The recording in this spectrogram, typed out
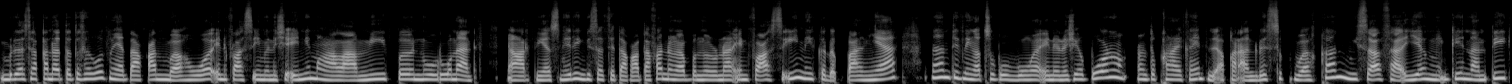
berdasarkan data tersebut menyatakan bahwa inflasi Indonesia ini mengalami penurunan. Yang artinya sendiri bisa kita katakan dengan penurunan inflasi ini ke depannya nanti tingkat suku bunga Indonesia pun untuk kenaikannya tidak akan agresif bahkan bisa saja mungkin nanti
